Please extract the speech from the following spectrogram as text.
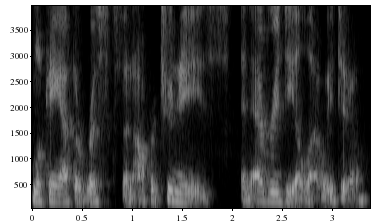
looking at the risks and opportunities in every deal that we do.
